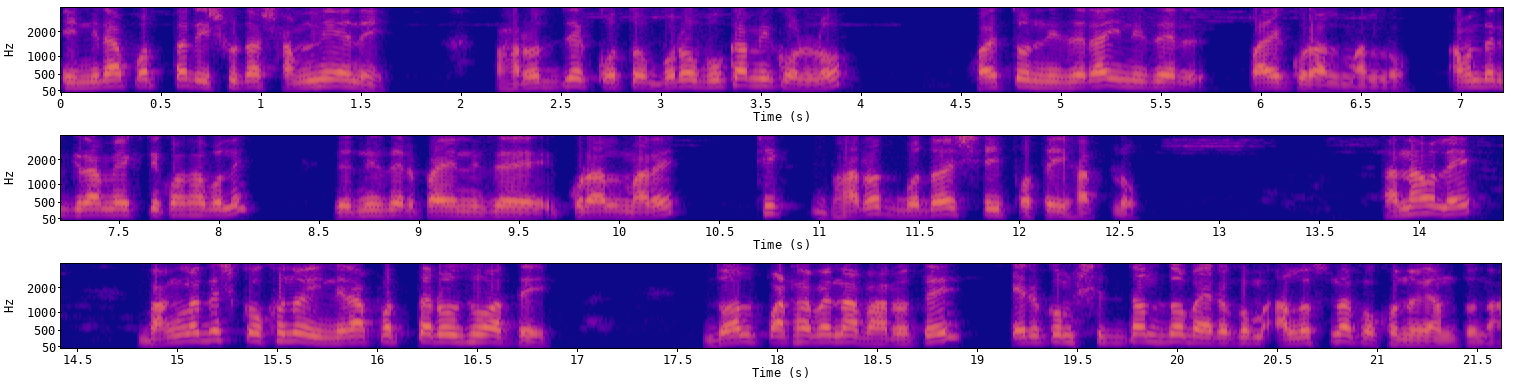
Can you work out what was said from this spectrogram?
এই নিরাপত্তার ইস্যুটা সামনে এনে ভারত যে কত বড় বোকামি করল, হয়তো নিজেরাই নিজের পায়ে কোরাল মারলো। আমাদের গ্রামে একটি কথা বলে, যে নিজের পায়ে নিজে কোরাল মারে, ঠিক ভারত বোধহয় সেই পথেই হাঁটলো। তা না হলে বাংলাদেশ কখনোই নিরাপত্তার অজুহাতে দল পাঠাবে না ভারতে, এরকম সিদ্ধান্ত বা এরকম আলোচনা কখনোই আনতো না।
